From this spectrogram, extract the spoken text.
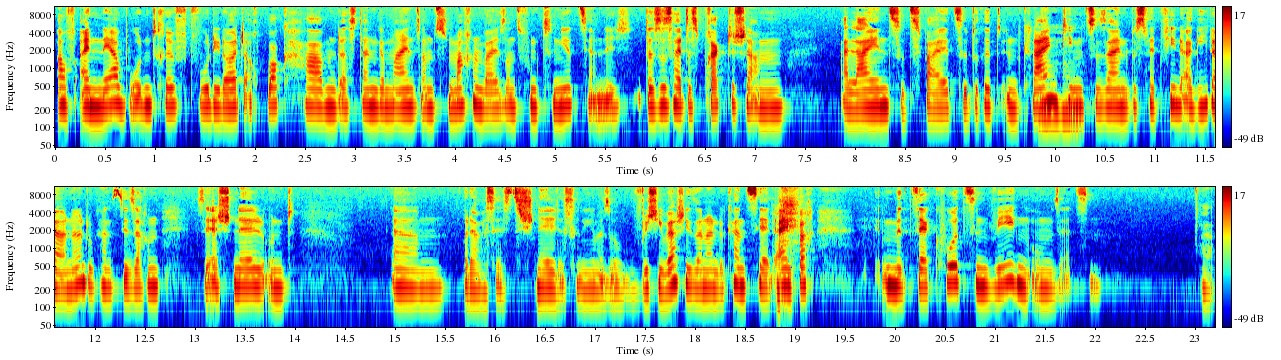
auf einen Nährboden trifft, wo die Leute auch Bock haben, das dann gemeinsam zu machen, weil sonst funktioniert es ja nicht. Das ist halt das Praktische am allein zu zwei, zu dritt im kleinen mhm. Team zu sein. Du bist halt viel agiler, ne? Du kannst die Sachen sehr schnell und ähm, oder was heißt schnell, das ist nicht immer so wischiwaschi, sondern du kannst sie halt einfach mit sehr kurzen Wegen umsetzen. Ja.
